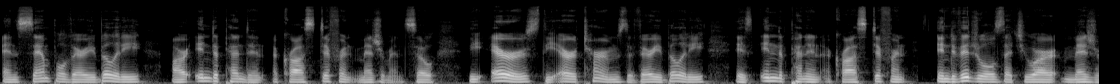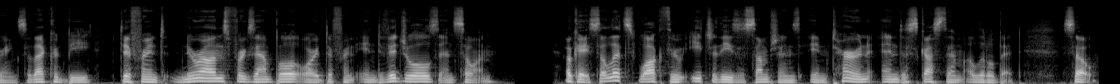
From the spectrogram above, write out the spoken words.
and sample variability are independent across different measurements. So the errors, the error terms, the variability is independent across different individuals that you are measuring. So that could be different neurons, for example, or different individuals, and so on. Okay, so let's walk through each of these assumptions in turn and discuss them a little bit. So,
